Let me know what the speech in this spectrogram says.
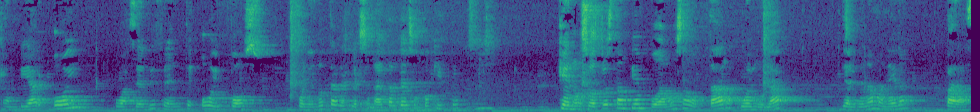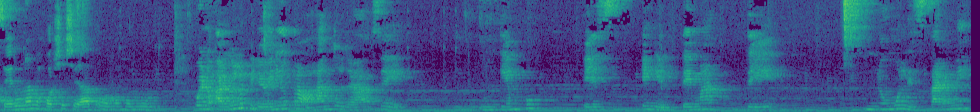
cambiar hoy o hacer diferente hoy vos, poniéndote a reflexionar tal vez un poquito, que nosotros también podamos adoptar o emular de alguna manera para hacer una mejor sociedad o un mejor mundo. Bueno, algo en lo que yo he venido trabajando ya hace un tiempo es en el tema de no molestarme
